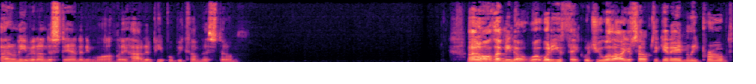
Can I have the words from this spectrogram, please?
I don't even understand anymore. Like, how did people become this dumb? Don't know. Let me know. What What do you think? Would you allow yourself to get anally probed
